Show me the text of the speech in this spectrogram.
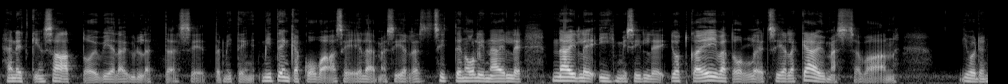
hänetkin saattoi vielä yllättää se, että miten, mitenkä kovaa se elämä siellä sitten oli näille, näille ihmisille, jotka eivät olleet siellä käymässä, vaan, joiden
